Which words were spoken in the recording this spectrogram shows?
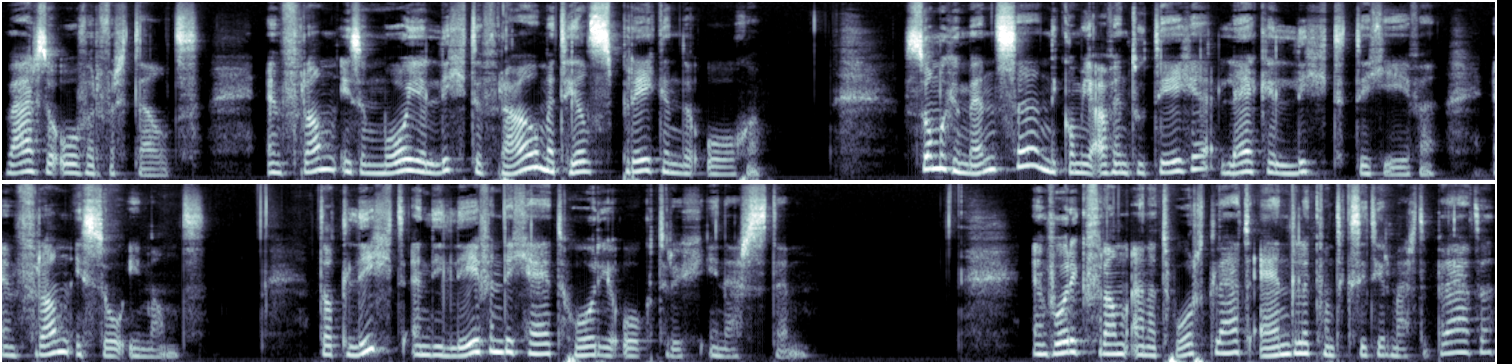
waar ze over vertelt. En Fran is een mooie, lichte vrouw met heel sprekende ogen. Sommige mensen, die kom je af en toe tegen, lijken licht te geven. En Fran is zo iemand. Dat licht en die levendigheid hoor je ook terug in haar stem. En voor ik Fran aan het woord laat, eindelijk, want ik zit hier maar te praten,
